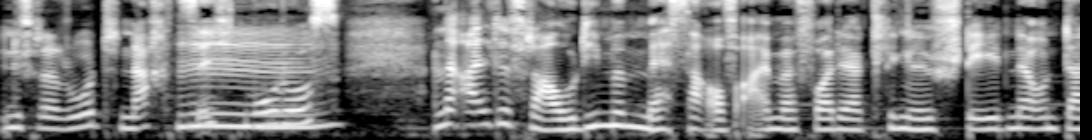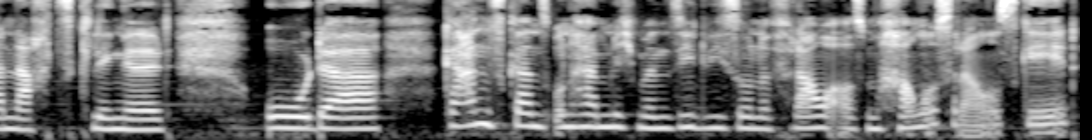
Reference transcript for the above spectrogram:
Infrarot-Nachtsicht-Modus. Eine alte Frau, die mit dem Messer auf einmal vor der Klingel steht ne, und dann nachts klingelt. Oder ganz, ganz unheimlich, man sieht, wie so eine Frau aus dem Haus rausgeht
